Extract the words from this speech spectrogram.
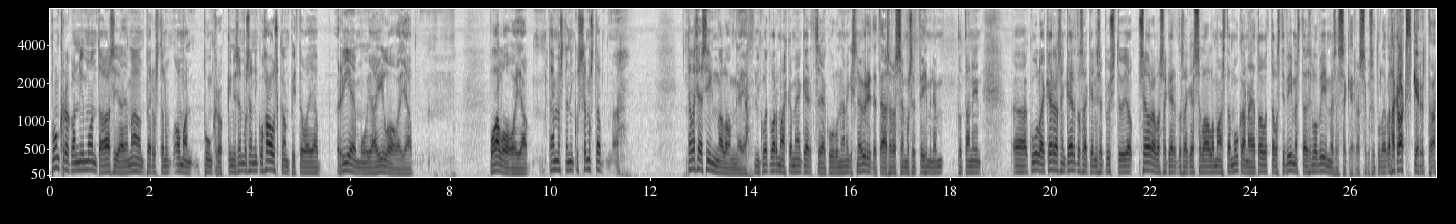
Punk rock on niin monta asiaa ja mä oon perustanut oman punkrockin, niin semmoisen niin hauskanpitoa ja riemua ja iloa ja valoa ja tämmöistä niin kuin semmoista tällaisia singalongeja, niin kuin varmaan ehkä meidän kertsejä kuuluu, niin ainakin siinä yritetään saada semmoiset, että ihminen tota niin, kuulee kerran sen kertosäke, niin se pystyy jo seuraavassa kertosäkeessä laulamaan sitä mukana ja toivottavasti viimeistään silloin viimeisessä kerrassa, kun se tulee vielä kaksi kertaa.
